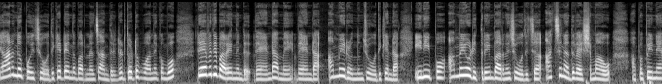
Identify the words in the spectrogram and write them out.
ഞാനെന്തോ പോയി ചോദിക്കട്ടെ എന്ന് പറഞ്ഞ് ചന്ദ്രയുടെ അടുത്തോട്ട് പോകാൻ നിൽക്കുമ്പോൾ രേവതി പറയുന്നുണ്ട് വേണ്ട അമ്മേ വേണ്ട. അമ്മയോടൊന്നും ചോദിക്കണ്ട. ഇനിയിപ്പോൾ അമ്മയോട് ഇത്രയും പറഞ്ഞ് ചോദിച്ചാൽ അച്ഛൻ അത് വിഷമാവും. അപ്പോൾ പിന്നെ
